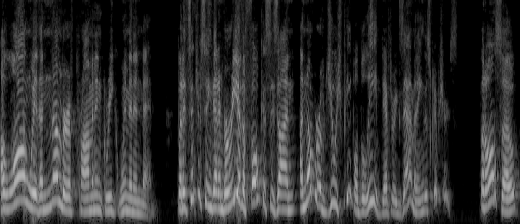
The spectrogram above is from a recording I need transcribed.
along with a number of prominent Greek women and men. But it's interesting that in Berea, the focus is on a number of Jewish people believed after examining the scriptures, but also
